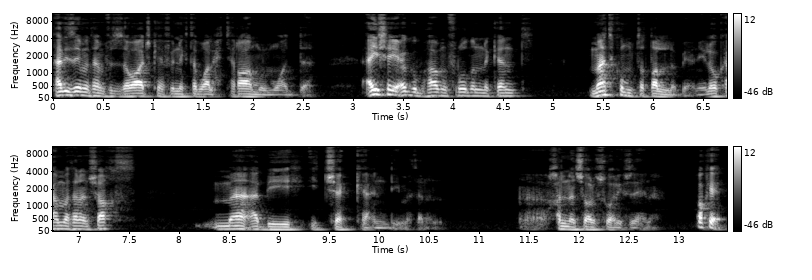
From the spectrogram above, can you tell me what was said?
هذه زي مثلا في الزواج كيف إنك تبغى الاحترام والمودة. أي شيء عقبها المفروض إنك أنت ما تكون متطلب. يعني لو كان مثلا شخص ما ابيه يتشكى عندي مثلا آه، خلنا نسولف سواليف زينة. okay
